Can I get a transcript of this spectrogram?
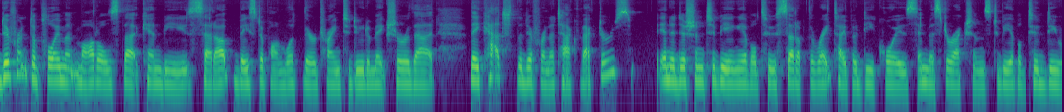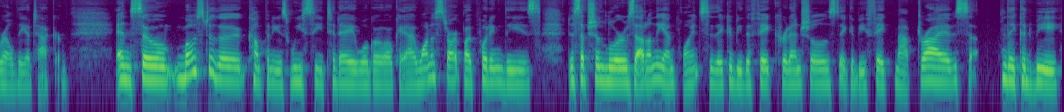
different deployment models that can be set up based upon what they're trying to do to make sure that they catch the different attack vectors in addition to being able to set up the right type of decoys and misdirections to be able to derail the attacker. And so most of the companies we see today will go, okay, I want to start by putting these deception lures out on the endpoint. So they could be the fake credentials, they could be fake map drives, they could be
